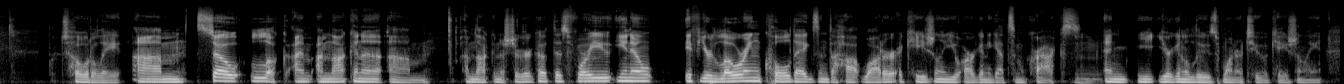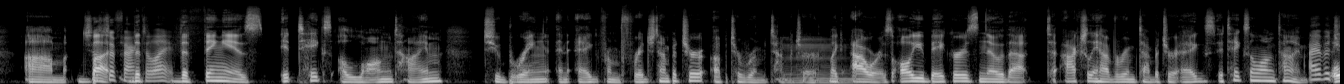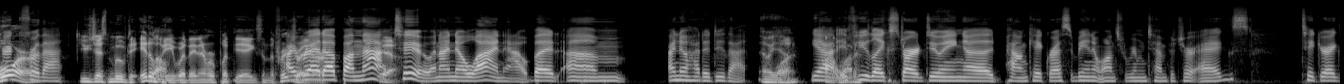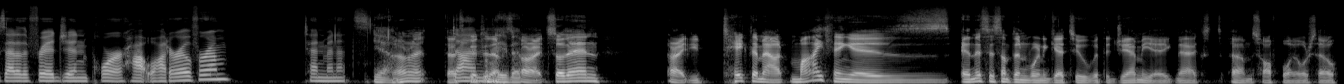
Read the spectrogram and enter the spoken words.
Totally. Um, so look, I'm I'm not gonna um, I'm not gonna sugarcoat this for you. You know, if you're lowering cold eggs into hot water, occasionally you are gonna get some cracks, Mhm. and you're gonna lose one or two occasionally. Um, Just but a fact the, of life. the thing is, it takes a long time to bring an egg from fridge temperature up to room temperature, like Mm. hours. All you bakers know that to actually have room temperature eggs, it takes a long time. I have a trick Or- for that. You just moved to Italy Well- where they never put the eggs in the fridge. I refrigerator. read up on that Yeah. too, and I know why now. But um, I know how to do that. oh yeah, What? Yeah, if you like start doing a pound cake recipe and it wants room temperature eggs, take your eggs out of the fridge and pour hot water over them. Ten minutes. yeah. All right. That's good to know. All right. So then, all right, you take them out. My thing is, and this is something we're going to get to with the jammy egg next, um, soft boil or so.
